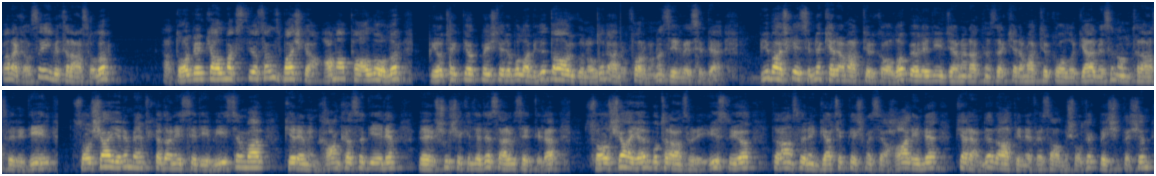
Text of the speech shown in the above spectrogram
Bana kalırsa iyi bir transfer olur. Ha, Dolberg'i almak istiyorsanız başka ama pahalı olur. Piyotek 4-5'leri bulabilir daha uygun olur. Yani formunun zirvesinde. Bir başka isim de Kerem Aktürkoğlu. Böyle deyince hemen aklınıza Kerem Aktürkoğlu gelmesin. Onun transferi değil. Solskjaer'in Benfica'dan istediği bir isim var. Kerem'in kankası diyelim ve şu şekilde de servis ettiler. Solskjaer bu transferi istiyor. Transferin gerçekleşmesi halinde Kerem de rahat bir nefes almış olacak. Beşiktaş'ın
